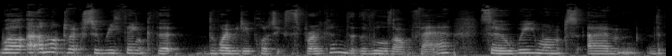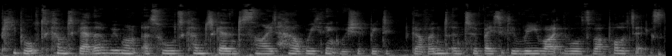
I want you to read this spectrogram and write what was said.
Well, at Unlock Democracy, we think that the way we do politics is broken, that the rules aren't fair. So we want um, the people to come together. We want us all to come together and decide how we think we should be governed and to basically rewrite the rules of our politics.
